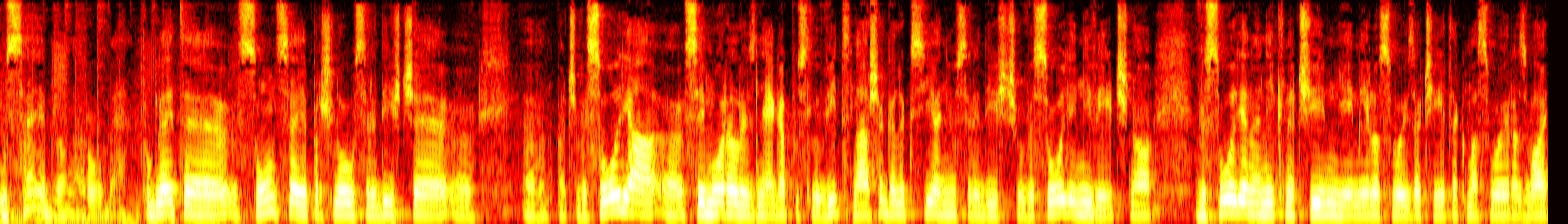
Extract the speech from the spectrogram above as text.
vse je bilo narobe. Poglejte, sonce je prišlo v središče e, pač vesolja, eh, se je moralo iz njega posloviti, naša galaksija ni v središču, vesolje ni večno, vesolje na nek način je imelo svoj začetek, ima svoj razvoj.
